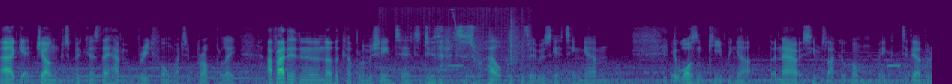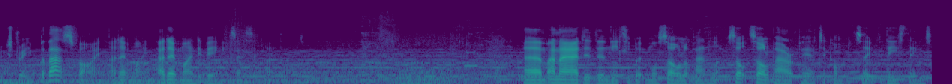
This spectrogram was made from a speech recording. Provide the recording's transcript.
Uh, get junked because they haven't reformatted properly. I've added in another couple of machines here to do that as well because it was getting, um, it wasn't keeping up. But now it seems like I've gone to the other extreme. But that's fine. I don't mind. I don't mind it being excessive like that. Um, and I added in a little bit more solar panel, solar power up here to compensate for these things,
